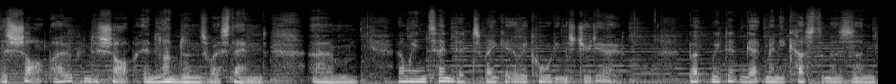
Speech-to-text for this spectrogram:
the shop, I opened a shop in London's West End, um, and we intended to make it a recording studio. But we didn't get many customers, and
